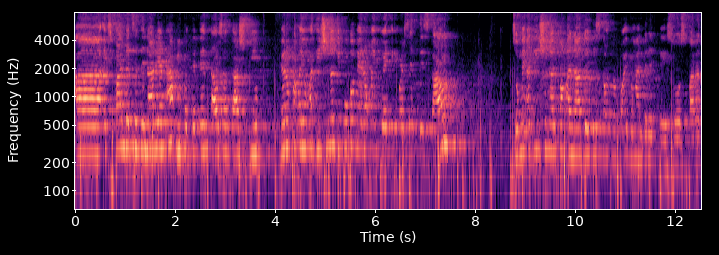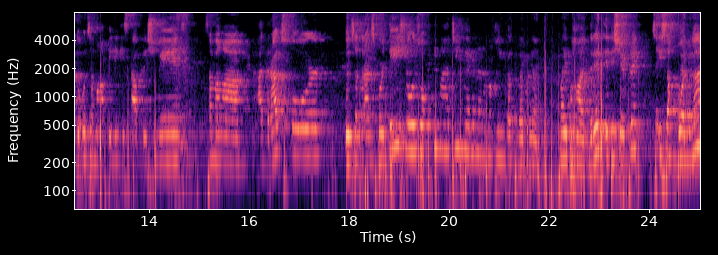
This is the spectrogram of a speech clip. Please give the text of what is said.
ah, Expanded Centenarian Act, yung pagka 10,000 cash gift, meron pa kayong additional, di po ba meron kayong 20% discount? So may additional pang another discount ng 500 pesos para doon sa mga piling establishments, sa mga uh, drugstore, doon sa transportation. So imagine, meron na naman kayong dagdag na 500. Eh di syempre, sa isang buwan nga,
